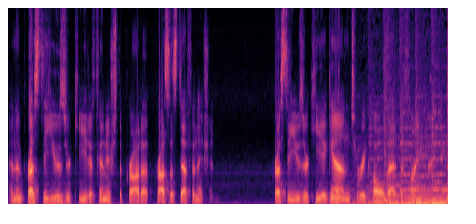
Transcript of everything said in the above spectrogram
and then press the user key to finish the process definition. Press the user key again to recall that defined menu.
